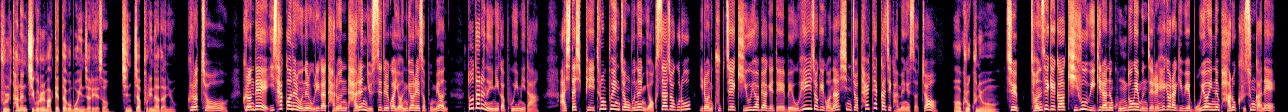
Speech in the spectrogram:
불타는 지구를 막겠다고 모인 자리에서 진짜 불이 나다니요. 그렇죠. 그런데 이 사건을 오늘 우리가 다룬 다른 뉴스들과 연결해서 보면 또 다른 의미가 보입니다. 아시다시피 트럼프 행정부는 역사적으로 이런 국제 기후 협약에 대해 매우 회의적이거나 심지어 탈퇴까지 감행했었죠. 아, 그렇군요. 즉, 전 세계가 기후 위기라는 공동의 문제를 해결하기 위해 모여 있는 바로 그 순간에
